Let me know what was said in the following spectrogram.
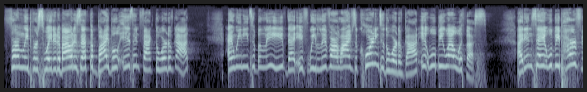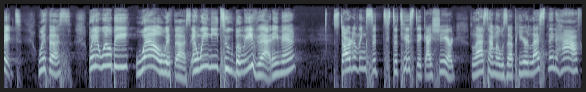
firmly persuaded about is that the Bible is, in fact, the Word of God. And we need to believe that if we live our lives according to the Word of God, it will be well with us. I didn't say it will be perfect with us, but it will be well with us. And we need to believe that. Amen. Startling statistic I shared last time I was up here less than half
